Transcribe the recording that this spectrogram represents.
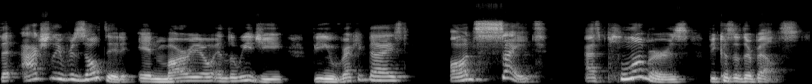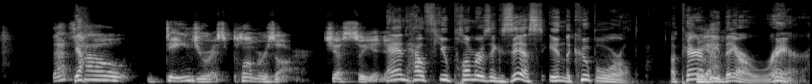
that actually resulted in Mario and Luigi being recognized on sight as plumbers because of their belts. That's Yeah. how dangerous plumbers are, just so you know. and how few plumbers exist in the Koopa world. Apparently, Yeah. they are rare,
